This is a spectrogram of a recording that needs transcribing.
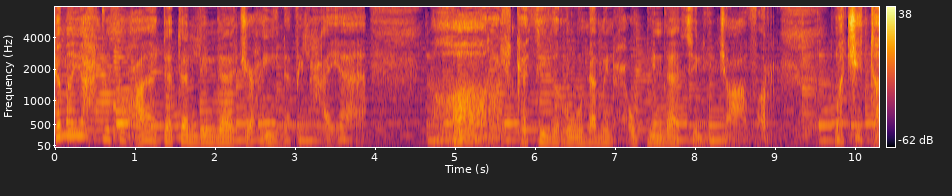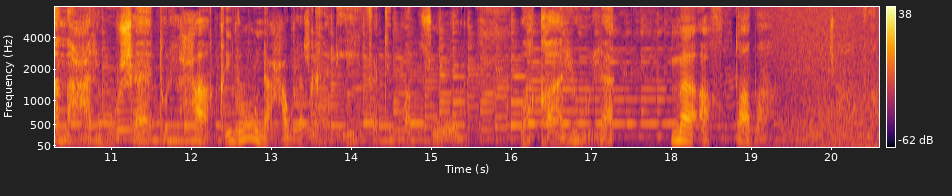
كما يحدث عادة للناجحين في الحياة. غار الكثيرون من حب الناس لجعفر واجتمع الوشاة الحاقدون حول الخليفة المنصور وقالوا له ما أغضبه جعفر.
